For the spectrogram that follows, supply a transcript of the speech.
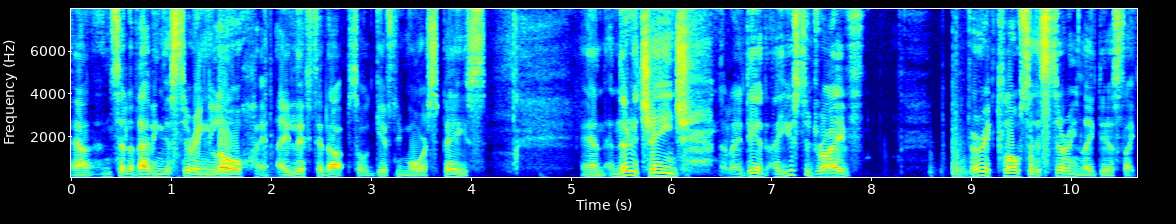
uh, instead of having the steering low, I, I, lift it up so it gives me more space. And another change that I did, I used to drive very close to the steering like this, like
